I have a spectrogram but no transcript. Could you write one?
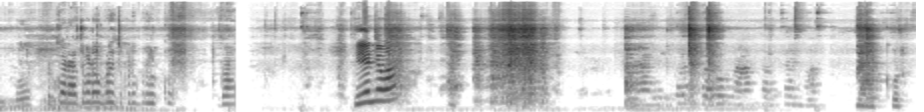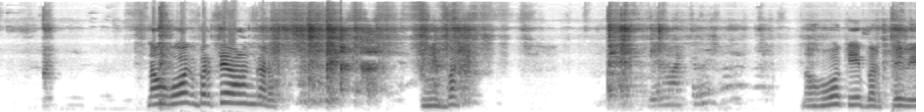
ಒಬ್ರು ಈಚೆ ಕಡೆ ಒಬ್ರು ಹಿಡ್ಕೊ. ಏನಿವ? ಕೊಡು ನಾವು ಹೋಗಿ ಬರ್ತೇವೆ ಹಂಗಾರ. ನೀ ಬಾ. ನಾವು ಹೋಗಿ ಬರ್ತೇವಿ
